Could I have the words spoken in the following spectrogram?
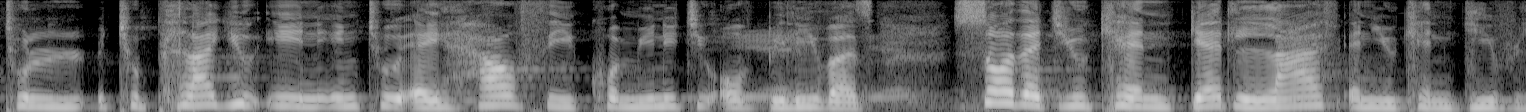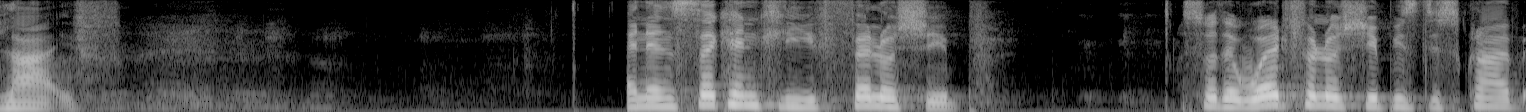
to, to plug you in into a healthy community of believers so that you can get life and you can give life. And then, secondly, fellowship. So the word fellowship is described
